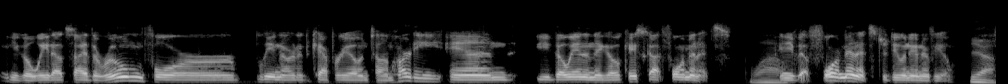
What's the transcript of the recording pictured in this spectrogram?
you go wait outside the room for Leonardo DiCaprio and Tom Hardy, and you go in, and they go, "Okay, Scott, four minutes." Wow. And you've got four minutes to do an interview. Yeah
